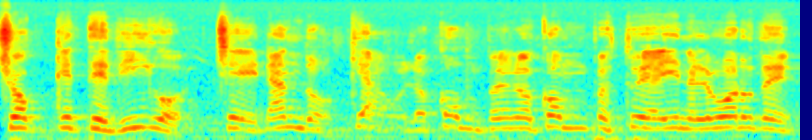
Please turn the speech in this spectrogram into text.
¿yo qué te digo? Che, Nando, ¿qué hago? ¿Lo compro? ¿No lo compro? Estoy ahí en el borde.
